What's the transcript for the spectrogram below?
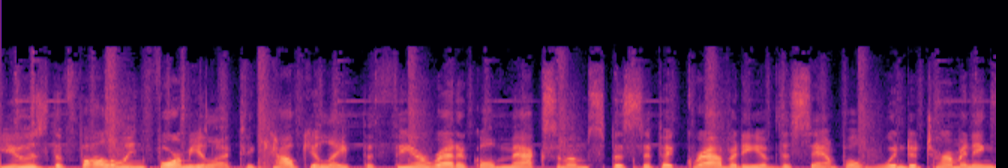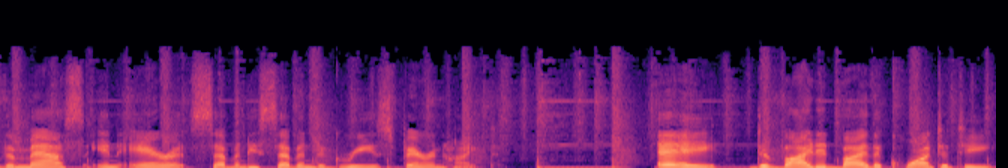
Use the following formula to calculate the theoretical maximum specific gravity of the sample when determining the mass in air at 77 degrees Fahrenheit. A divided by the quantity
